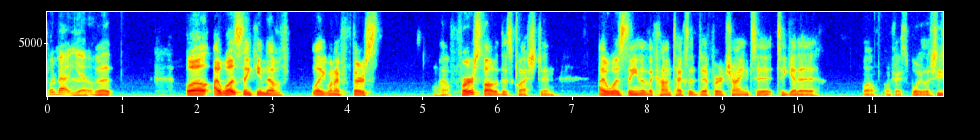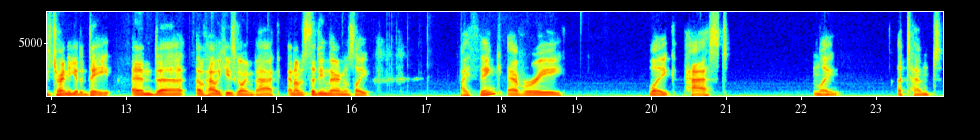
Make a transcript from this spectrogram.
what about you? But well, I was thinking of like when I first well, first thought of this question, I was thinking of the context of Dipper trying to to get a well, okay, spoilers. He's trying to get a date and uh of how he's going back. And I'm sitting there and I was like I think every like past like attempt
